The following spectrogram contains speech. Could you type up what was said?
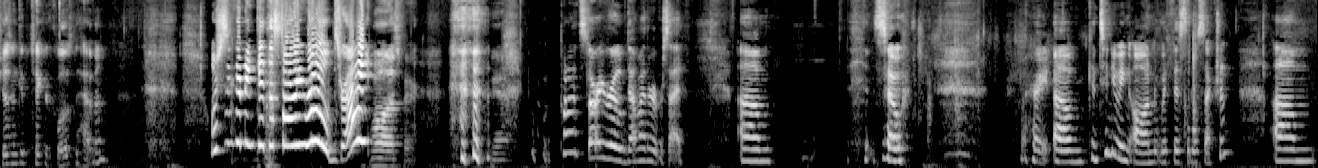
She doesn't get to take her clothes to heaven. Well, she's gonna get the starry robes, right? Well, that's fair. Yeah. Put on a starry robe down by the riverside. Um, so, all right. Um, continuing on with this little section, um,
